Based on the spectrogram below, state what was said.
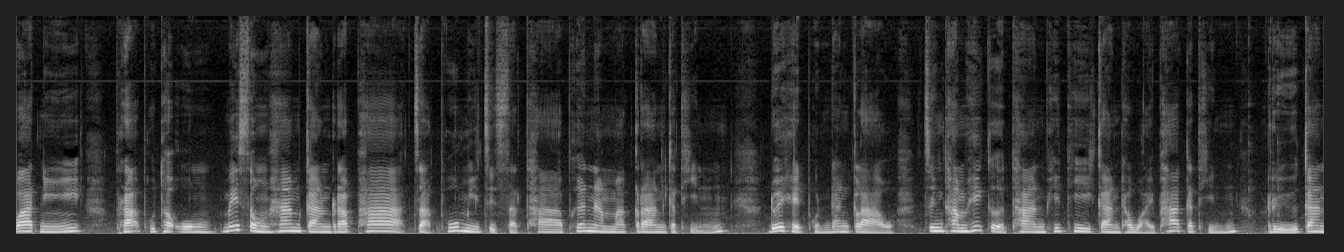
วาทนี้ พระพุทธองค์ไม่ทรงห้ามการรับผ้าจากผู้มีจิตศรัทธาเพื่อนำมากรานกระถิน ด้วยเหตุผลดังกล่าว จึงทำให้เกิดทานพิธีการถวายผ้ากระถิน หรือการ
